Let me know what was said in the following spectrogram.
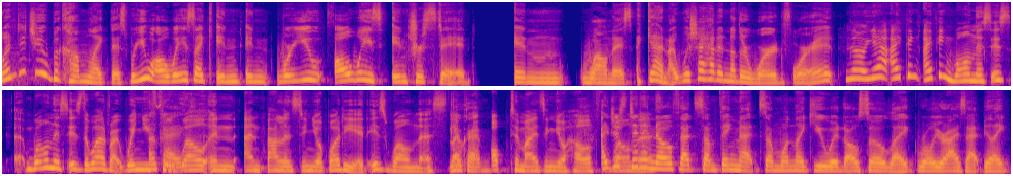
When did you become like this? Were you always like in in were you always interested in wellness? Again, I wish I had another word for it. No, yeah, I think I think wellness is wellness is the word, right? When you Okay. feel well and and balanced in your body, it is wellness. Like Okay. optimizing your health. I just wellness. didn't know if that's something that someone like you would also like roll your eyes at, be like,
